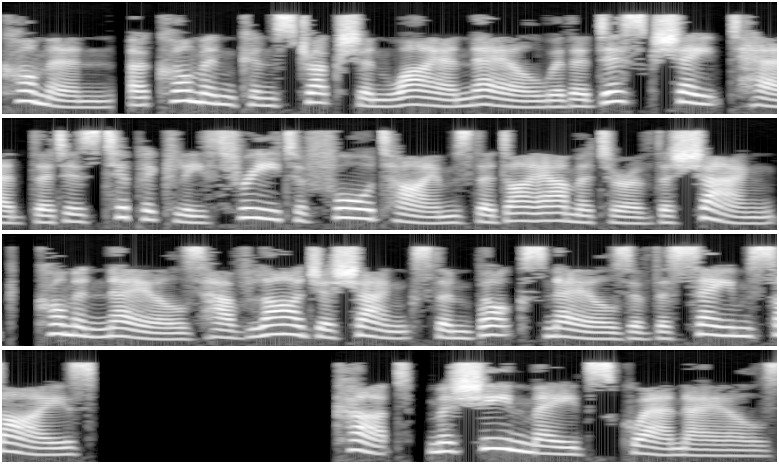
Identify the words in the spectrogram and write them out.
Common, a common construction wire nail with a disc-shaped head that is typically 3 to 4 times the diameter of the shank. Common nails have larger shanks than box nails of the same size, cut, machine-made square nails.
